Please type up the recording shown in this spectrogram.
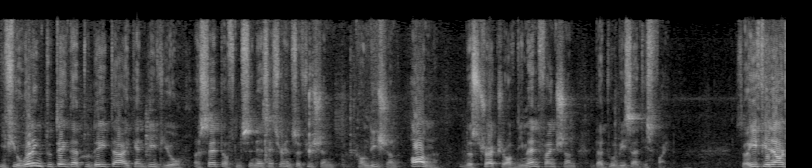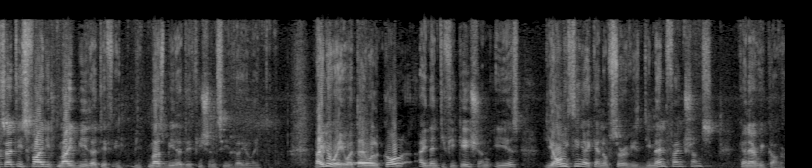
if you're willing to take that to data, I can give you a set of necessary and sufficient condition on the structure of demand function that will be satisfied. So if you're not satisfied, it might be that if it, it must be that efficiency is violated. By the way, what I will call identification is the only thing I can observe is demand functions. Can I recover?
